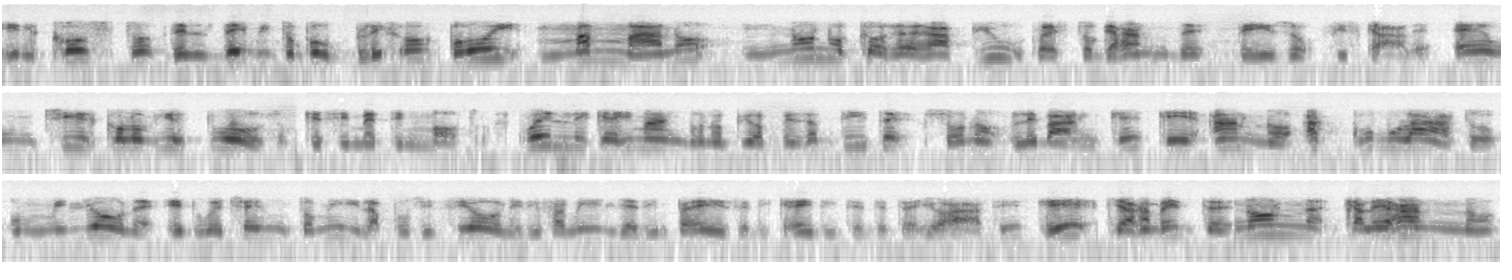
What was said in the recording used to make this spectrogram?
il costo del debito pubblico, poi man mano non occorrerà più questo grande peso fiscale. È un circolo virtuoso che si mette in moto. Quelli che rimangono più appesantite sono le banche che hanno accumulato un milione e duecentomila posizioni di famiglie e di imprese di crediti deteriorati che chiaramente non caleranno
